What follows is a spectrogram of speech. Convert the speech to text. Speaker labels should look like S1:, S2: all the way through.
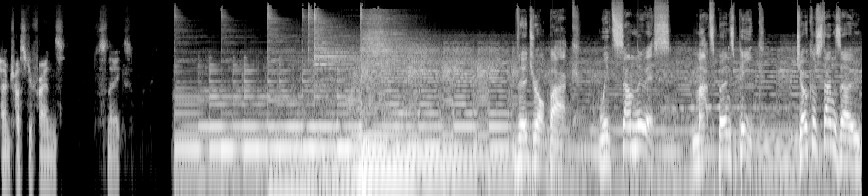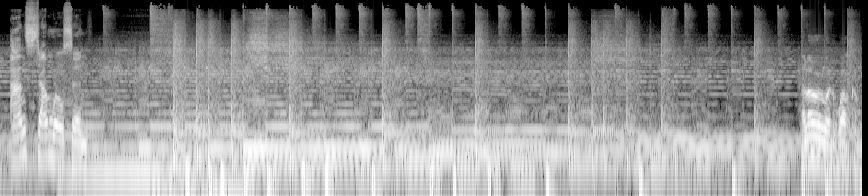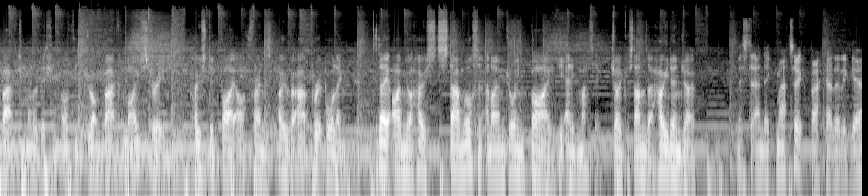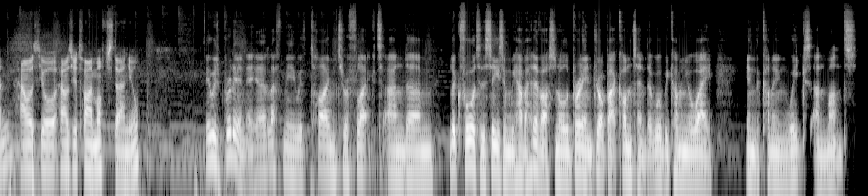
S1: Don't trust your friends. Snakes.
S2: The Drop Back with Sam Lewis, Matt Burns Peak, Joe Costanzo, and Stan Wilson.
S3: Hello and welcome back to another edition of the Drop Back live stream, hosted by our friends over at Britballing. Today I'm your host, Stan Wilson, and I'm joined by the enigmatic Joe Costanzo. How are you doing, Joe?
S1: Mr. Enigmatic, back at it again. How was your How's your time off, Daniel?
S3: It was brilliant. It uh, left me with time to reflect and um, look forward to the season we have ahead of us and all the brilliant drop back content that will be coming your way in the coming weeks and months.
